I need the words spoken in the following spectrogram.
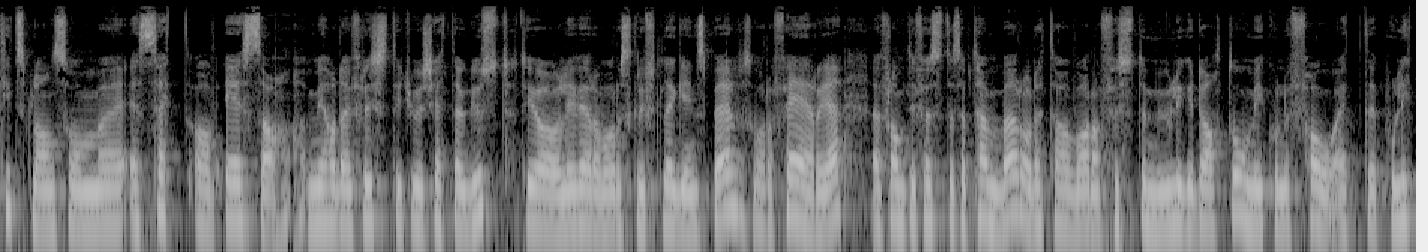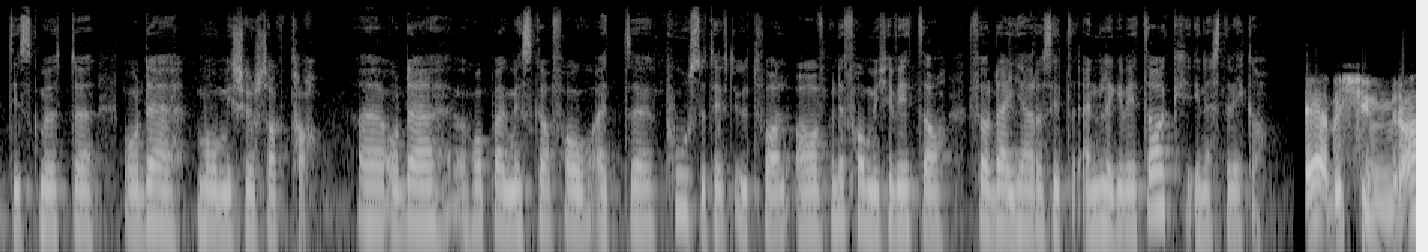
tidsplan som er sett av ESA. Vi hadde en frist til 26.8 til å levere våre skriftlige innspill. Så var det ferie fram til 1.9, og dette var den første mulige dato vi kunne få et politisk møte, og det må vi selvsagt ta. Eh, og det håper jeg vi skal få et eh, positivt utvalg av, men det får vi ikke vite før de gjør sitt endelige vedtak i neste uke. Jeg er bekymra.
